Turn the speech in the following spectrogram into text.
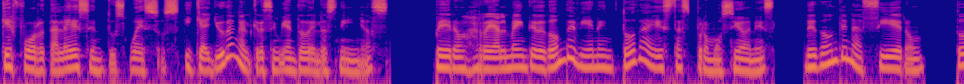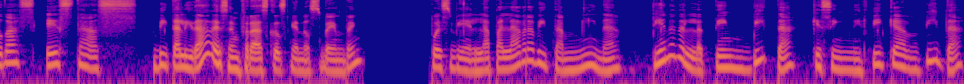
que fortalecen tus huesos y que ayudan al crecimiento de los niños. Pero realmente, ¿de dónde vienen todas estas promociones? ¿De dónde nacieron todas estas vitalidades en frascos que nos venden? Pues bien, la palabra vitamina viene del latín vita, que significa vida,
